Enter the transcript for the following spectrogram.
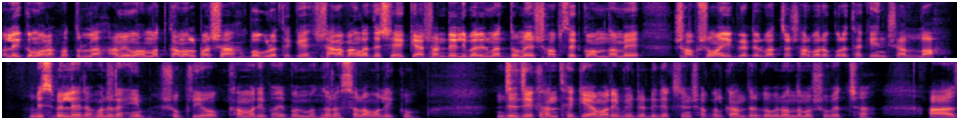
ওয়ালাইকুম রহমতুল্লাহ আমি মোহাম্মদ কামাল পাশা, বগুড়া থেকে। সারা বাংলাদেশে ক্যাশ অন ডেলিভারির মাধ্যমে সবচেয়ে কম দামে সবসময় গ্রেটের বাচ্চা সরবরাহ করে থাকি ইনশাল্লাহ বিসমিল্লাহ রহমান রহিম। সুপ্রিয় খামারি ভাই বোন বন্ধুরা, আসসালামু আলাইকুম। যে যেখান থেকে আমার এই ভিডিওটি দেখছেন, সকলকে আন্তরিক অভিনন্দন ও শুভেচ্ছা। আজ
